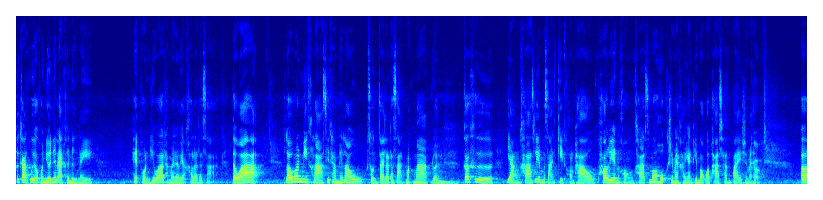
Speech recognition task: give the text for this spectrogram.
คือการคุยกับคนเยอะนี่แหละคือหนึ่งในเหตุผลที่ว่าทำไมเราอยากเข้ารัฐศาสตร์ แต่ว่า เราว่ามันมีคลาสที่ทำให้เราสนใจรัฐศาสตร์มากๆด้วยอืมก็คืออย่างคลาสเรียนภาษาอังกฤษของพาวพาวเรียนของคลาสม .6 ใช่ไหมคะ อย่างที่บอกว่าพาชั้นไปใช่ไหมครับเอ่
